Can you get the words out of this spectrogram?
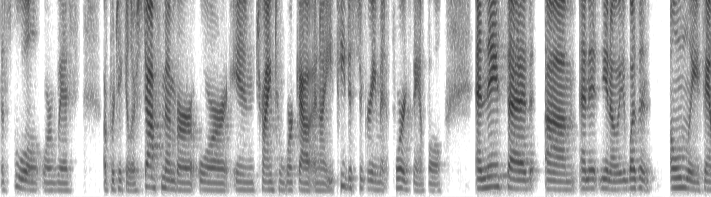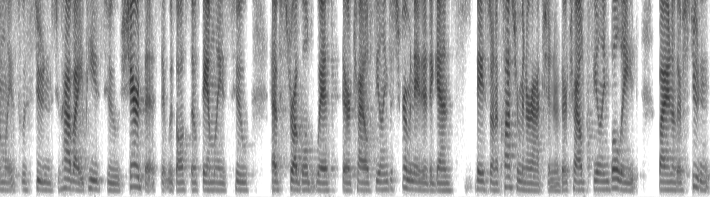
the school or with a particular staff member or in trying to work out an iep disagreement for example. And they said um, and it you know it wasn't only families with students who have IEPs who shared this. It was also families who have struggled with their child feeling discriminated against based on a classroom interaction or their child feeling bullied by another student.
